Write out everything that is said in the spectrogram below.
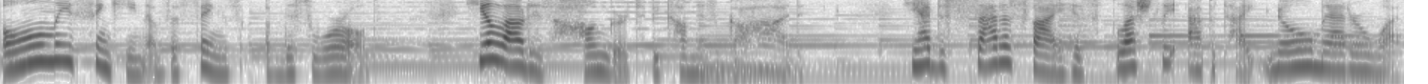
only thinking of the things of this world. He allowed his hunger to become his God. He had to satisfy his fleshly appetite no matter what.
